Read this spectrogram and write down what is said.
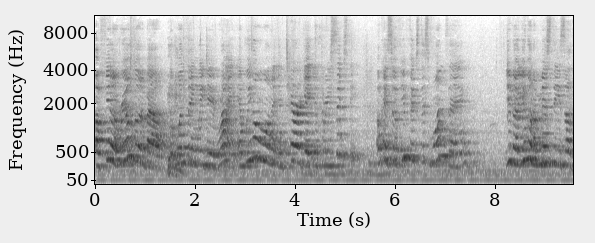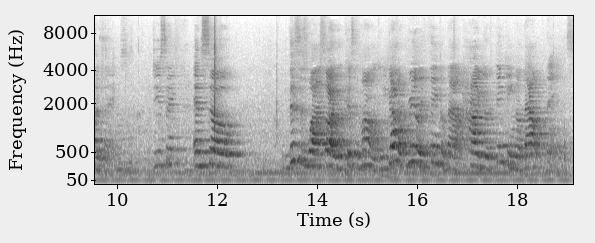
of feeling real good about the one thing we did right, and we don't want to interrogate the 360. Okay, so if you fix this one thing, you know, you're going to miss these other things. Do you see? And so this is why I started with epistemology. You got to really think about how you're thinking about things.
